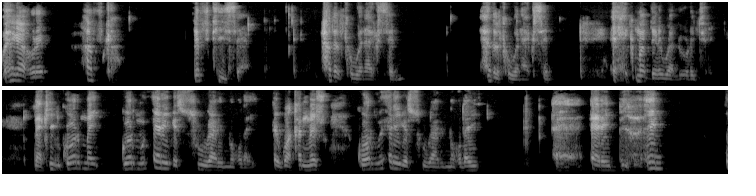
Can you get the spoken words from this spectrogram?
Waagaa hore afka laftiisa hadalka wanaagsan hadalka wanaagsan ee xikmadana waa la odhan jiray. Laakiin goormay goormuu ereyga suugaani noqday. Waa kan meeshu goormuu ereyga suugaani noqday erey bixin u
